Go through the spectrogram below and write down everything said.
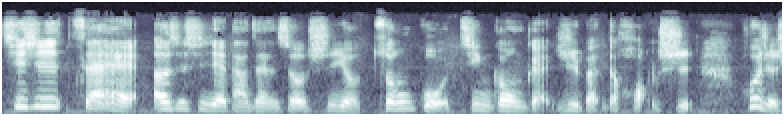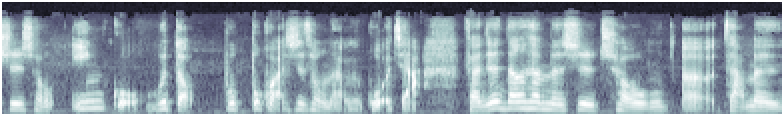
其实，在二次世界大战的时候，是由中国进贡给日本的皇室，或者是从英国，我不懂。不，不管是从哪个国家，反正当他们是从呃咱们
